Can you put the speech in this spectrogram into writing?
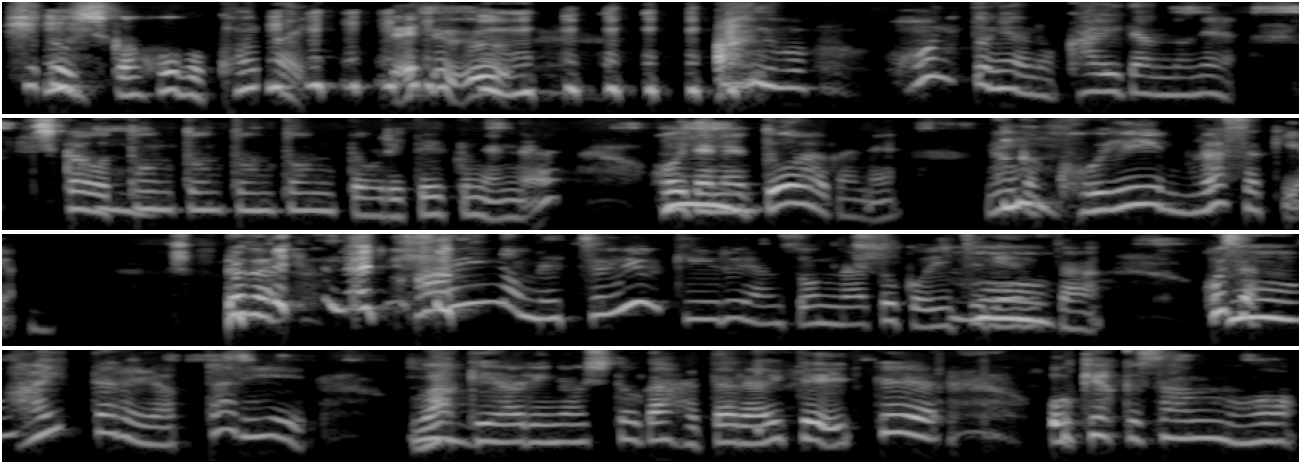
人しかほぼ来ないっていう、あの、本当にあの階段のね、地下をトントントントンって降りていくねんね。ほいでね、うんドアがね、なんか濃い紫やね。だから、入んのめっちゃ勇気いるやん、そんなとこ一元さん。ほいさ、うん入ったらやっぱり、うん訳ありの人が働いていて、お客さんも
